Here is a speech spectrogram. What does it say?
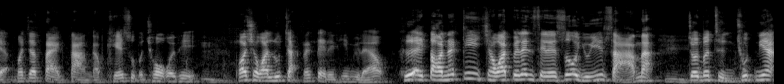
อะมันจะแตกต่างกับเคสสุภโชคไว้พี่อืมเพราะเชาว์วัฒน์รู้จักนักเตะในทีมอยู่แล้ว คือไอตอนนั้นที่เชาว์วัฒน์ไปเล่นเซเรโซ U ยี่สามอะอืมจนมาถึงชุดเนี้ย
